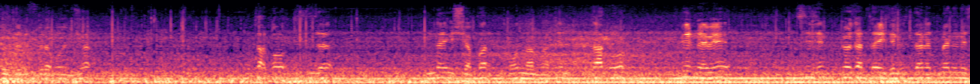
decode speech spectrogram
sürdüğünüz süre boyunca bu taco size ne iş yapar onu anlatayım. Taco bir nevi sizin gözetleyiciniz, denetmeniniz.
